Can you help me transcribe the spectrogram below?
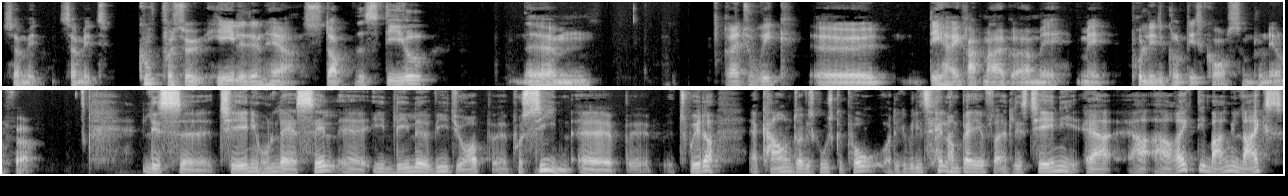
som et, som et kupforsøg, hele den her stop the steal øh, retorik, øh, det har ikke ret meget at gøre med, med political discourse, som du nævnte før. Liz øh, Cheney, hun lagde selv øh, en lille video op øh, på sin Twitter-account, og vi skal huske på, og det kan vi lige tale om bagefter, at Liz Cheney er, har, har rigtig mange likes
